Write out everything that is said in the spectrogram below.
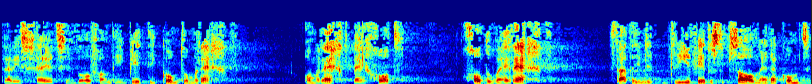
daar is zij het symbool van, die bidt, die komt om recht. Om recht bij God. God doet mij recht. Staat in de 43ste psalm, hè, daar komt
